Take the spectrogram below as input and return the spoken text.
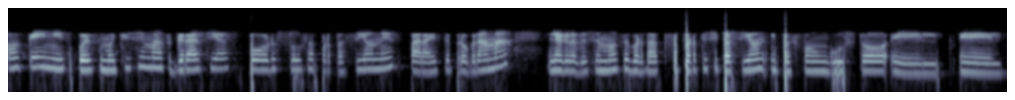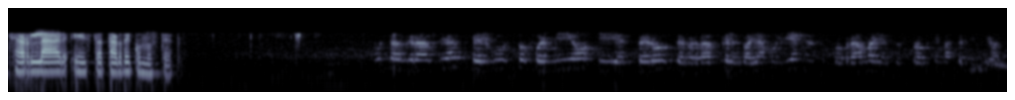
Ok, Miss, pues muchísimas gracias por sus aportaciones para este programa. Le agradecemos de verdad su participación y pues fue un gusto el, el charlar esta tarde con usted. Muchas gracias, el gusto fue mío y espero de verdad que les vaya muy bien en su programa y en sus próximas emisiones.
